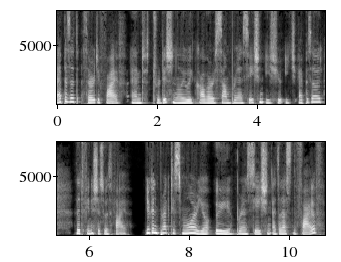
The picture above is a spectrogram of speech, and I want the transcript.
episode 35, and traditionally we cover some pronunciation issue each episode that finishes with 5. You can practice more your I pronunciation at lesson 5,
